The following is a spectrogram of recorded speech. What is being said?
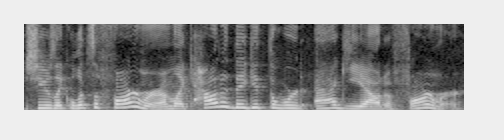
she was like, Well, it's a farmer. I'm like, How did they get the word Aggie out of farmer?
